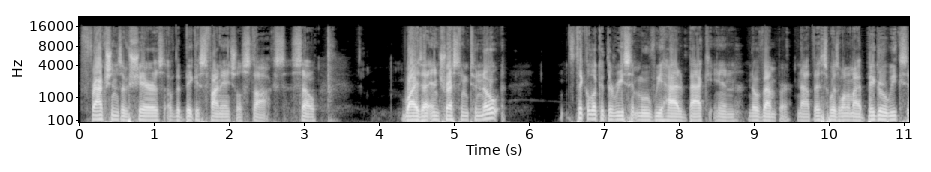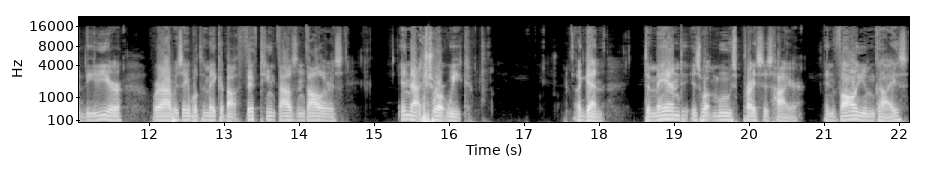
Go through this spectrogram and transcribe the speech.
fractions of shares of the biggest financial stocks. So, why is that interesting to note? Let's take a look at the recent move we had back in November. Now, this was one of my bigger weeks of the year where I was able to make about $15,000 in that short week. Again, demand is what moves prices higher, and volume, guys,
